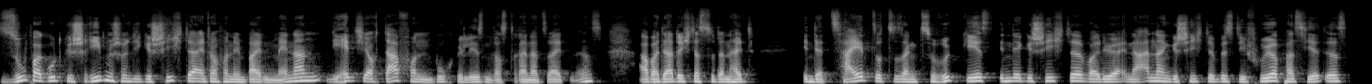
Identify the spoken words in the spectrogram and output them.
super gut geschrieben, schon die Geschichte einfach von den beiden Männern. Die hätte ich auch davon ein Buch gelesen, was 300 Seiten ist. Aber dadurch, dass du dann halt in der Zeit sozusagen zurückgehst in der Geschichte, weil du ja in einer anderen Geschichte bist, die früher passiert ist,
